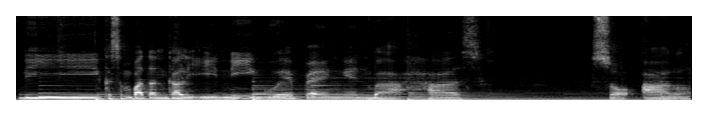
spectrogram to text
di kesempatan kali ini gue pengen bahas soal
